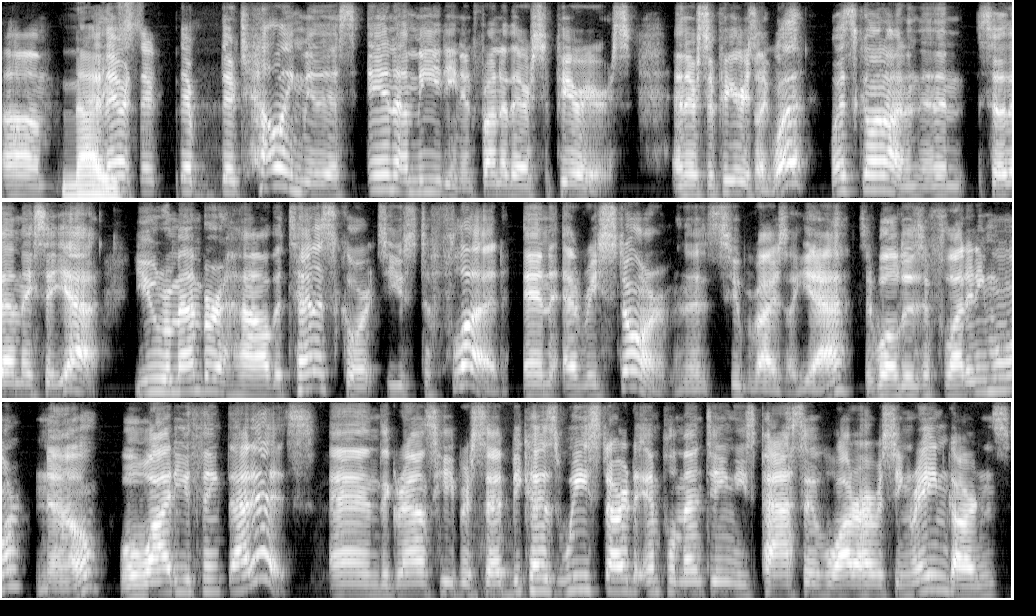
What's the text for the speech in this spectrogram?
um, nice. They're, they're, they're, they're telling me this in a meeting in front of their superiors. And their superiors like, what? What's going on? And then so then they say, yeah, you remember how the tennis courts used to flood in every storm? And the supervisor's like, yeah. I said, well, does it flood anymore? No. Well, why do you think that is? And the groundskeeper said, because we started implementing these passive water harvesting rain gardens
